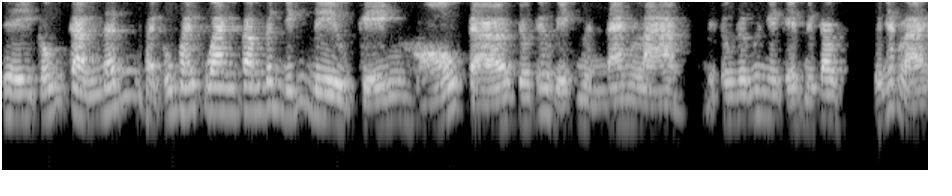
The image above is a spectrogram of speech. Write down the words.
thì cũng cần đến, phải, cũng phải quan tâm đến những điều kiện hỗ trợ cho cái việc mình đang làm. Để tôi mới nghe kịp này không? Tôi nhắc lại.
